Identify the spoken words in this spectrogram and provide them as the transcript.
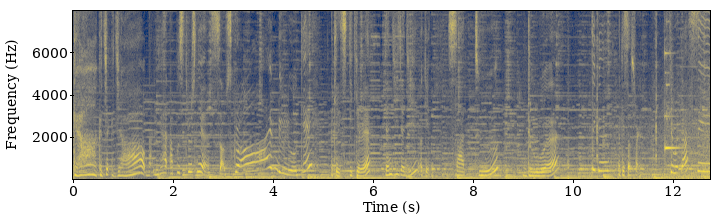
Ya, kejap-kejap. Nak lihat apa seterusnya? Subscribe dulu, okey? Okey, sedikit ya. Janji-janji. Okey. Satu, dua, tiga. Okey, subscribe. Terima kasih.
